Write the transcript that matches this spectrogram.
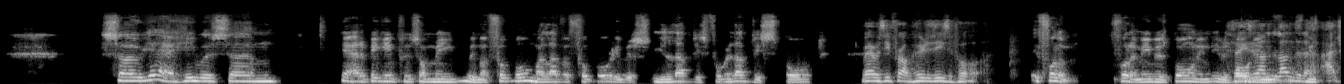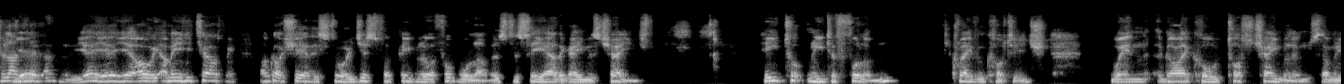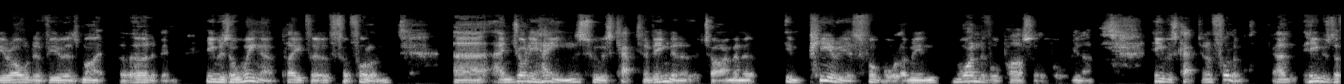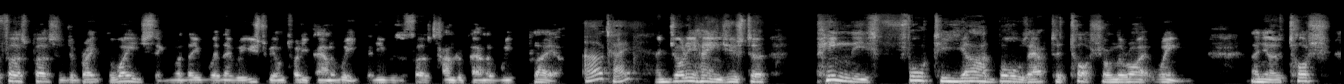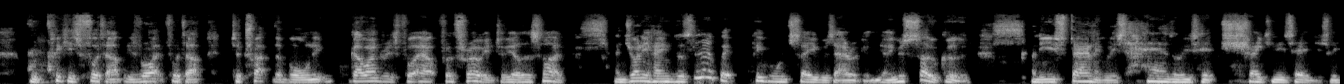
So yeah, he was, um, yeah, had a big influence on me with my football, my love of football. He was he loved his football, loved his sport. Where was he from? Who did he support? Fulham. Fulham. He was born in. He was So born in Lon- Londoner, actual Londoner. Yeah, London. Yeah, yeah, yeah. Oh, I mean, he tells me I've got to share this story just for people who are football lovers to see how the game has changed. He took me to Fulham, Craven Cottage, when a guy called Tosh Chamberlain. Some of your older viewers might have heard of him. He was a winger, played for for Fulham, uh, and Johnny Haynes, who was captain of England at the time and a imperious football. I mean, wonderful pass of the ball. You know, he was captain of Fulham, and he was the first person to break the wage thing when they when they were used to be on twenty pound a week, and he was the first hundred pound a week player. Okay. And Johnny Haynes used to ping these forty yard balls out to Tosh on the right wing, and you know Tosh would pick his foot up, his right foot up, to trap the ball, and it go under his foot out for a throw in to the other side. And Johnny Haynes was a little bit. People would say he was arrogant. You know, he was so good, and he used to stand there with his hands on his hips, shaking his head. You see,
